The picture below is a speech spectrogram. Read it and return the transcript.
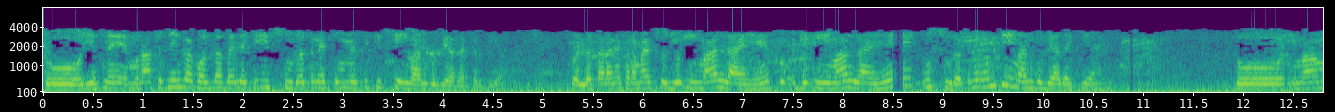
تو اس میں مناسبین کا کال تھا پہلے کہ اس صورت نے تم میں سے کس کے ایمان کو زیادہ کر دیا؟ تو اللہ تعالیٰ نے فرمایا تو جو ایمان لائے ہیں، تو جو ایمان لائے ہیں، اس صورت میں ان کے ایمان کو زیادہ کیا ہے۔ تو امام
